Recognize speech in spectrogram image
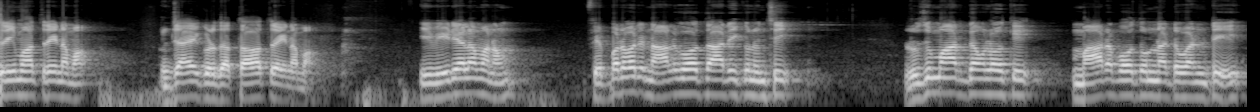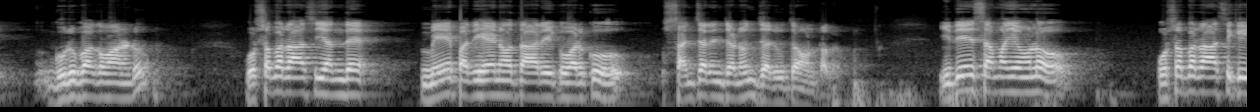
శ్రీమాత్రే నమ. జయ గురు దత్తాత్రేయ నమ. ఈ వీడియోలో మనం ఫిబ్రవరి నాలుగో తారీఖు నుంచి రుజుమార్గంలోకి మారబోతున్నటువంటి గురు భగవానుడు వృషభ రాశి అందే మే పదిహేనవ తారీఖు వరకు సంచరించడం జరుగుతూ ఉంటుంది. ఇదే సమయంలో వృషభ రాశికి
